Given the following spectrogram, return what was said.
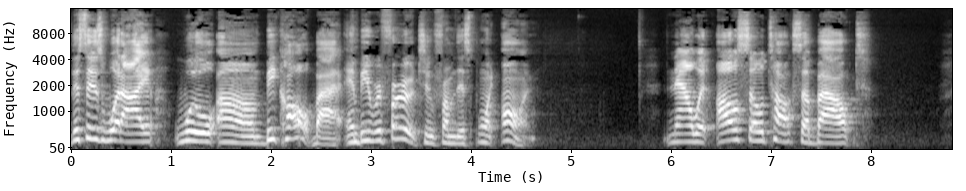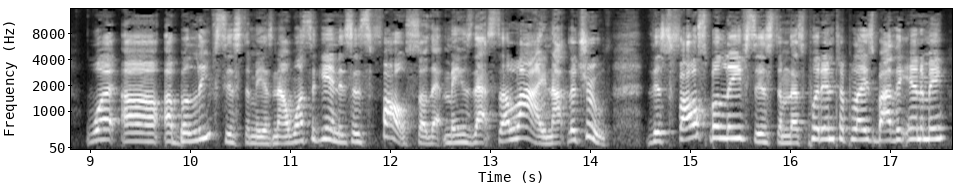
This is what I will, um, be called by and be referred to from this point on. Now it also talks about what uh, a belief system is. Now, once again, this is false. So that means that's a lie, not the truth. This false belief system that's put into place by the enemy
